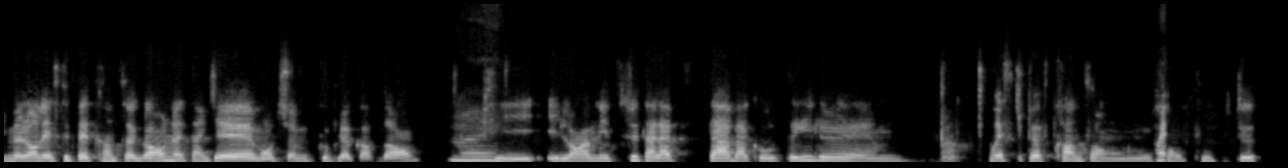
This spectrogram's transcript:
ils me l'ont laissé peut-être 30 secondes, le temps que mon chum coupe le cordon. Puis ils l'ont emmené tout de suite à la petite table à côté, là, où est-ce qu'ils peuvent prendre son, son pouls et tout.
